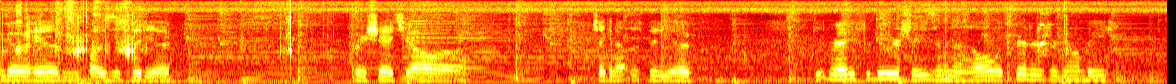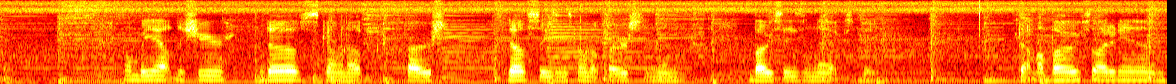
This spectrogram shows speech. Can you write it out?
gonna go ahead and close this video. Appreciate y'all uh, checking out this video. Getting ready for deer season, and all the critters are gonna be gonna be out this year. Doves coming up first. Dove season's coming up first, and then bow season next. But got my bow sighted in, and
